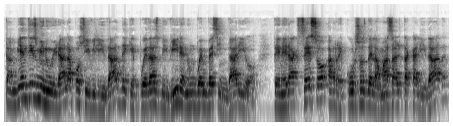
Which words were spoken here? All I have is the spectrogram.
También disminuirá la posibilidad de que puedas vivir en un buen vecindario, tener acceso a recursos de la más alta calidad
